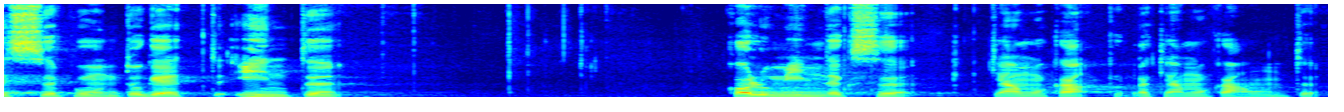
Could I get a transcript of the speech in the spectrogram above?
rs.getInt column index chiamo la chiamo count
